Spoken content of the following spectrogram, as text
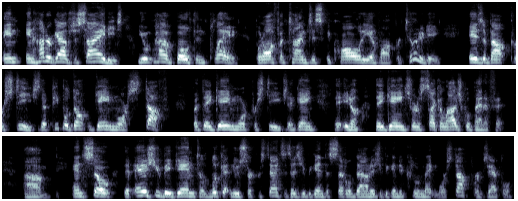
In, in hunter-gatherer societies, you have both in play, but oftentimes this equality of opportunity is about prestige, that people don't gain more stuff, but they gain more prestige. They gain, you know, they gain sort of psychological benefit. Um, and so that as you begin to look at new circumstances, as you begin to settle down, as you begin to accumulate more stuff, for example,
